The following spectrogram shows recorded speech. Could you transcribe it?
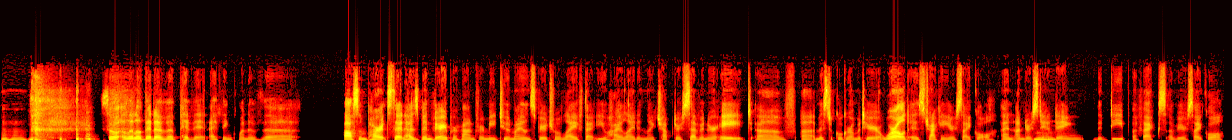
hmm So, a little bit of a pivot. I think one of the awesome parts that has been very profound for me too in my own spiritual life that you highlight in like chapter seven or eight of uh, Mystical Girl Material World is tracking your cycle and understanding the deep effects of your cycle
